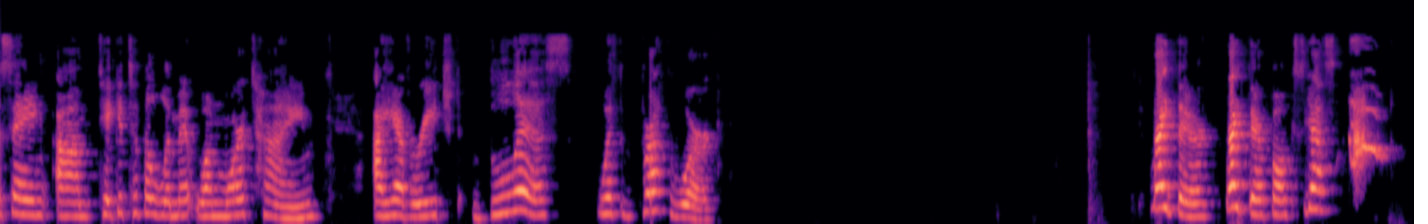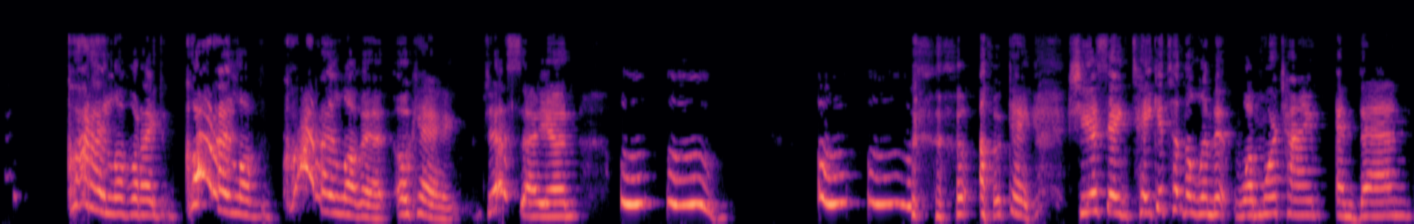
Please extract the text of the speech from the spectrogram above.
saying, um, take it to the limit one more time. I have reached bliss with breath work. Right there, right there, folks. Yes. Ah! God, I love what I do. God, I love, God, I love it. Okay, just saying. Ooh, ooh, ooh, ooh. okay, she is saying take it to the limit one more time and then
